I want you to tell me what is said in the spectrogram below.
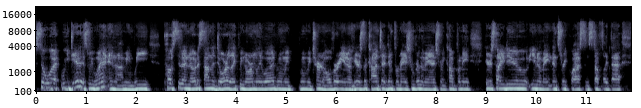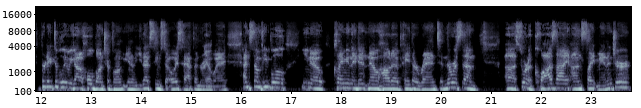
So what we did is we went and I mean we posted a notice on the door like we normally would when we when we turn over. You know, here's the contact information for the management company. Here's how you do you know maintenance requests and stuff like that. Predictably, we got a whole bunch of them. You know, that seems to always happen right Yep. away. And some people, you know, claiming they didn't know how to pay their rent. And there was um, a sort of quasi on-site manager.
